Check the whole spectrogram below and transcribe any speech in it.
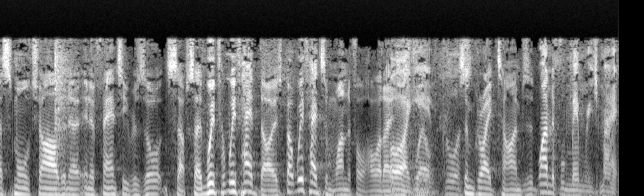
a small child in a in a fancy resort and stuff. So we've we've had those, but we've had some wonderful holidays Oh, as yeah, well. of course. Some great times. Wonderful memories, mate.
